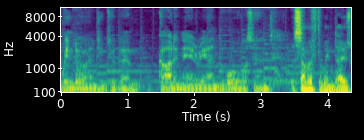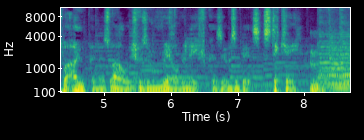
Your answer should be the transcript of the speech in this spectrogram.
window and into the garden area and the walls. And Some of the windows were open as well, which was a real relief because it was a bit sticky. so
